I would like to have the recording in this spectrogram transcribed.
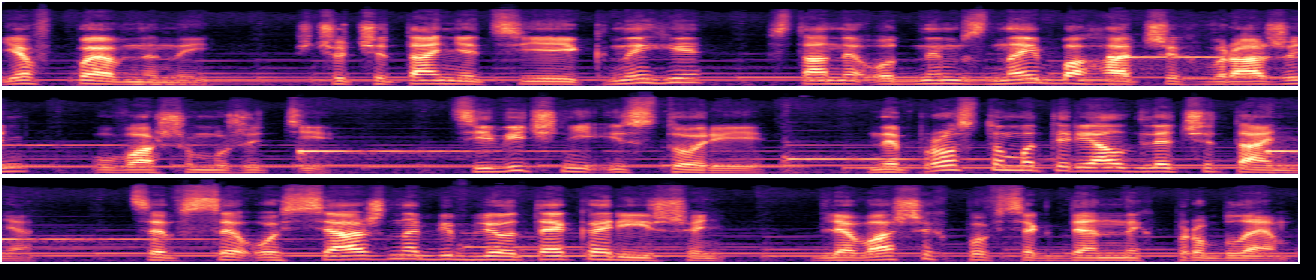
Я впевнений, що читання цієї книги стане одним з найбагатших вражень у вашому житті. Ці вічні історії не просто матеріал для читання, це всеосяжна бібліотека рішень для ваших повсякденних проблем.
